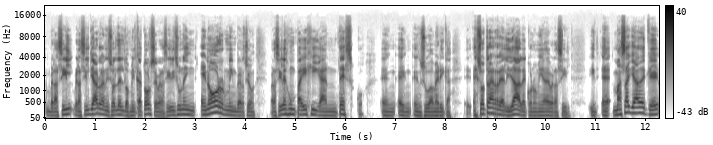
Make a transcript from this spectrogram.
Brasil, Brasil ya organizó el del 2014, Brasil hizo una enorme inversión. Brasil es un país gigantesco en, en, Sudamérica. Es otra realidad la economía de Brasil. Y, eh, más allá de que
